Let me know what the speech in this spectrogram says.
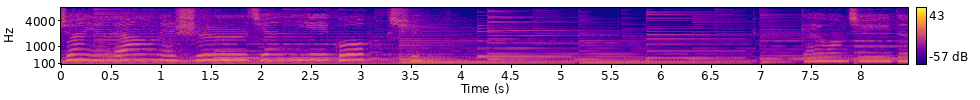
转眼两年，时间已过去，该忘记的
